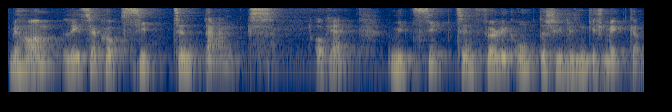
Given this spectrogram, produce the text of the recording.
Wir haben letztes Jahr gehabt 17 Tanks okay. mit 17 völlig unterschiedlichen Geschmäckern.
